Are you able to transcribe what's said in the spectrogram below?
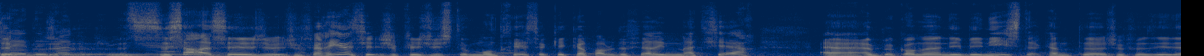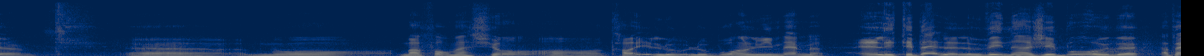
l'est déjà depuis. C'est ça, c'est, je, je fais rien, je fais juste montrer ce qu'est capable de faire une matière, un peu comme un ébéniste. Quand je faisais euh, mon- ma formation en travail, le, bois en lui-même, elle était belle, le veinage est beau. enfin,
